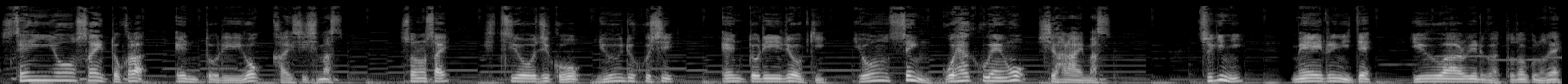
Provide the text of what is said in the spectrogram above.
専用サイトからエントリーを開始します。その際、必要事項を入力し、エントリー料金4500円を支払います。次に、メールにて URL が届くので、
